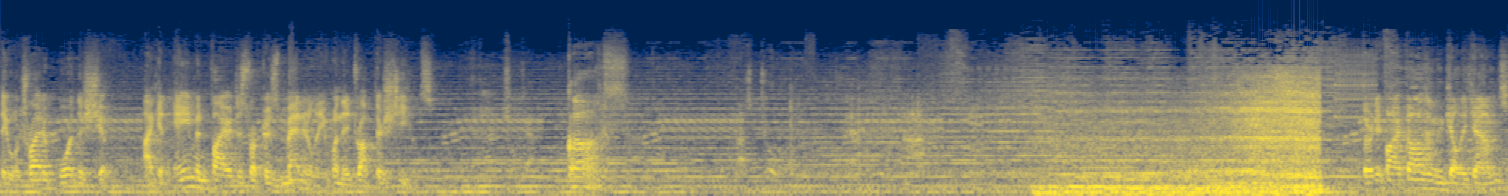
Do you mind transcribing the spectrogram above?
they will try to board the ship. I can aim and fire disruptors manually when they drop their shields. Goss. Thirty-five thousand kellicams.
